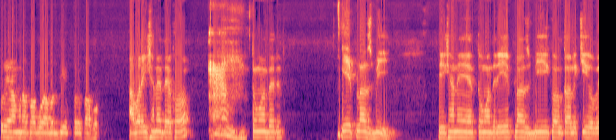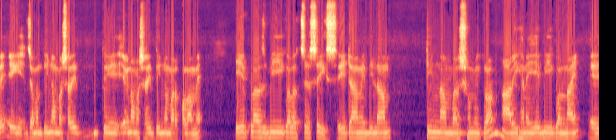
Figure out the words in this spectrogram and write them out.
করে আমরা পাবো, আবার বিয়োগ করে পাবো। আবার এখানে দেখো তোমাদের এ প্লাস বি এখানে তোমাদের এ প্লাস বি ইকুয়াল তাহলে কি হবে? এই যেমন দুই নম্বর সারি দুই, এক নম্বর সারি দুই নম্বর কলামে এ প্লাস বি ইকুয়াল হচ্ছে সিক্স এইটা আমি দিলাম তিন নাম্বার সমীকরণ, আর এখানে এ বি ইকল নাইন এই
